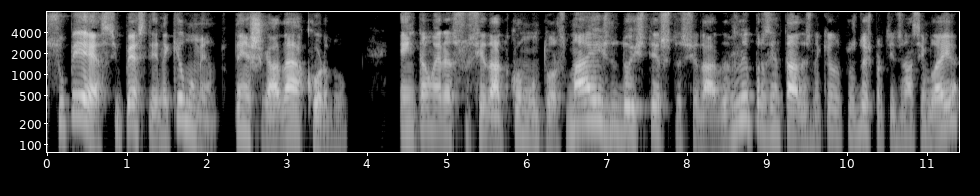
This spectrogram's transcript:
Se o PS e o PSD, naquele momento, têm chegado a acordo, então era a sociedade como um torso, mais de dois terços da sociedade representadas naqueles dois partidos na Assembleia,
